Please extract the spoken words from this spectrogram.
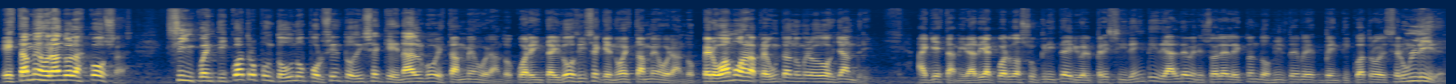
Están mejorando las cosas. 54.1% dice que en algo están mejorando, 42 dice que no están mejorando. Pero vamos a la pregunta número 2, Yandri. Aquí está, mira, de acuerdo a su criterio, el presidente ideal de Venezuela electo en 2024 debe ser un líder.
